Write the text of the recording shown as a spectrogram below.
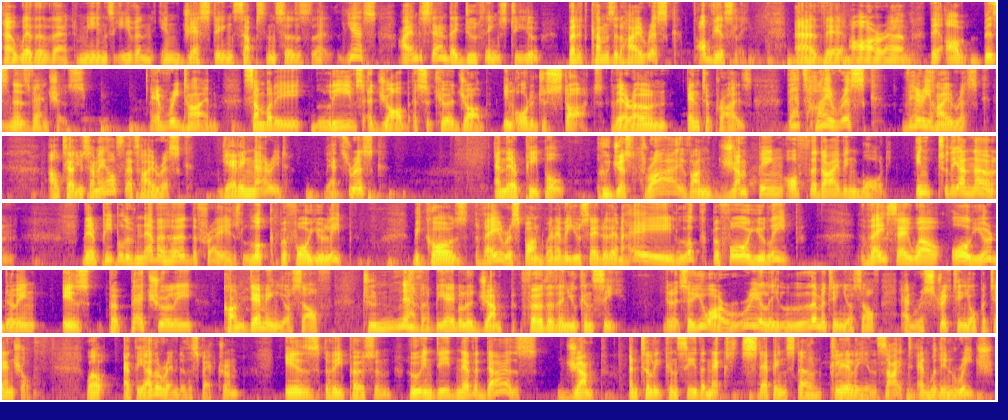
Uh, whether that means even ingesting substances that, yes, I understand they do things to you, but it comes at high risk, obviously. Uh, there, are, uh, there are business ventures every time somebody leaves a job, a secure job, in order to start their own enterprise, that's high risk, very high risk. I'll tell you something else that's high risk getting married. That's risk. And there are people who just thrive on jumping off the diving board into the unknown. There are people who've never heard the phrase, look before you leap because they respond whenever you say to them, Hey, look before you leap. They say, Well, all you're doing is perpetually condemning yourself to never be able to jump further than you can see. You know, so you are really limiting yourself and restricting your potential. Well, at the other end of the spectrum is the person who indeed never does jump until he can see the next stepping stone clearly in sight and within reach.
